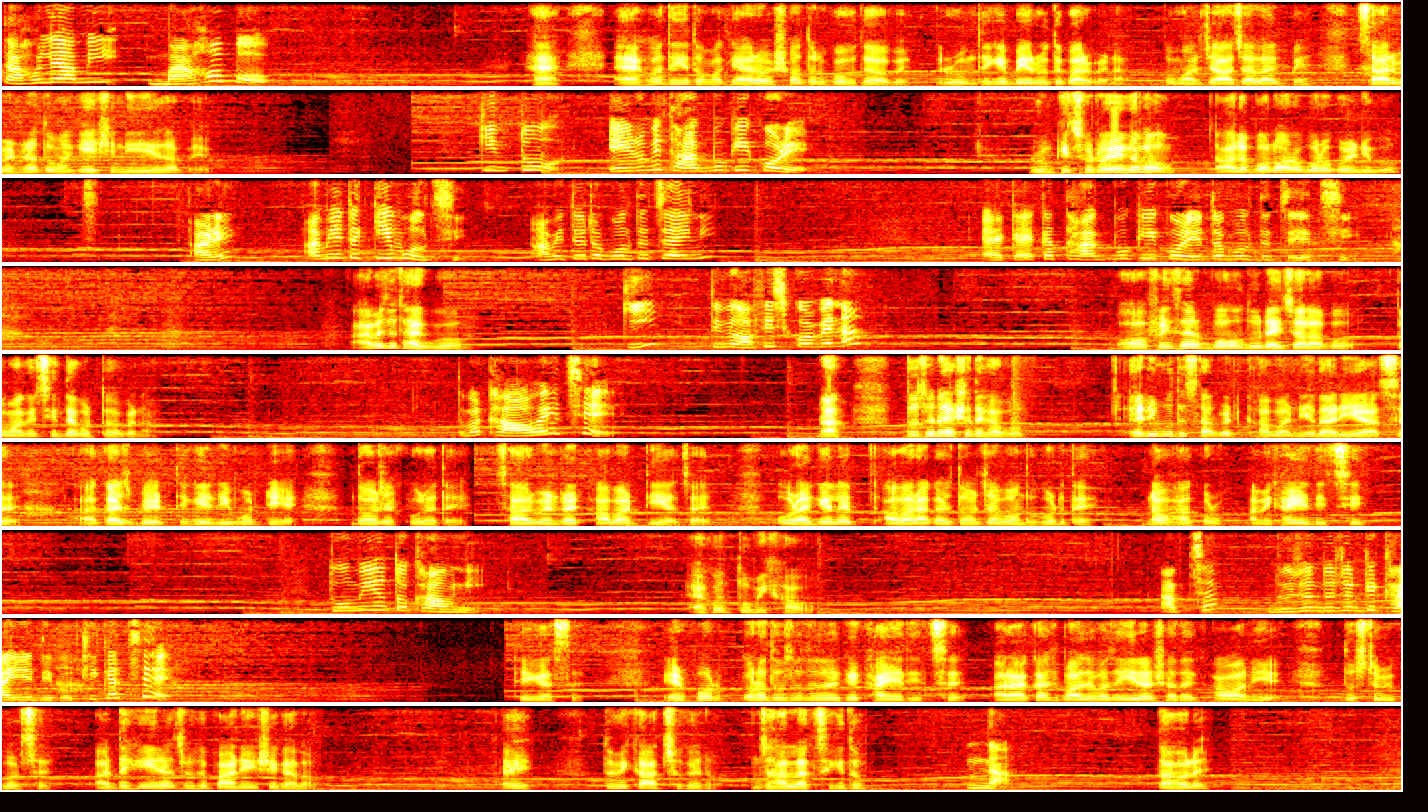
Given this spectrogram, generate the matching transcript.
তাহলে আমি মা হব? হ্যাঁ এখন থেকে তোমাকে আরও সতর্ক হতে হবে। রুম থেকে বের হতে পারবে না। তোমার যা যা লাগবে সার্ভেন্টরা তোমাকে এসে নিয়ে যাবে। কিন্তু এই রুমে থাকব কি করে? রুম কি ছোট হয়ে গেল? তাহলে বলো আরও বড় করে নিব। আরে আমি এটা কি বলছি? আমি তো এটা বলতে চাইনি। একা একা থাকব কি করে? এটা বলতে চেয়েছি। আমি তো থাকব। কি? তুমি অফিস করবে না? অফিস আর বউ দুটাই চালাবো। তোমাকে চিন্তা করতে হবে না। তোমার খাওয়া হয়েছে? না দুজনে একসাথে খাব। এরই মধ্যে সার্ভেন্ট খাবার নিয়ে দাঁড়িয়ে আছে। আকাশ বেড থেকে রিমোট নিয়ে দরজা খুলে দেয়। সার্ভেন্টরা খাবার দিয়ে যায়। ওরা গেলে আবার আকাশ দরজা বন্ধ করে দেয়। না হা করো আমি খাইয়ে দিচ্ছি। তুমিও তো খাওনি। এখন তুমি খাও। আচ্ছা দুজন দুজনকে খাইয়ে দিব ঠিক আছে? ঠিক আছে। এরপর ওরা দুজন দুজনকে খাইয়ে দিচ্ছে। আর আকাশ মাঝে মাঝে ইরার সাথে খাওয়া নিয়ে দুষ্টুমি করছে। আর দেখে ইরার চোখে পানি এসে গেল। এই তুমি কাঁদছো কেন? ঝাল লাগছে কি তো না। তাহলে?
